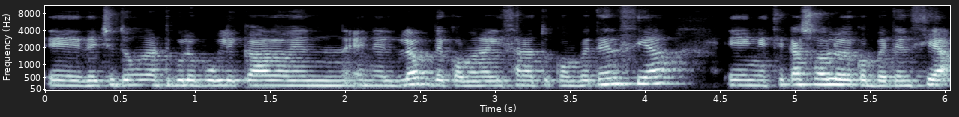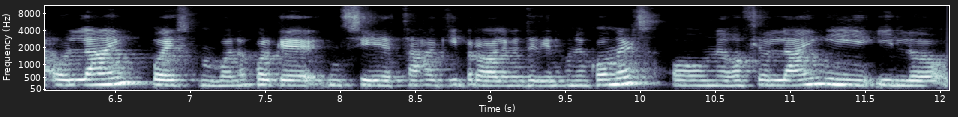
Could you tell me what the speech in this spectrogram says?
Eh, de hecho, tengo un artículo publicado en, en, el blog de cómo analizar a tu competencia en este caso hablo de competencia online, pues bueno, porque si estás aquí probablemente tienes un e-commerce o un negocio online y, lo,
